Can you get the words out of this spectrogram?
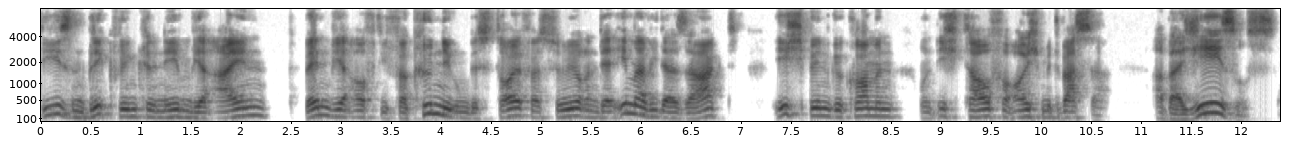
diesen Blickwinkel nehmen wir ein, wenn wir auf die Verkündigung des Täufers hören, der immer wieder sagt, ich bin gekommen und ich taufe euch mit Wasser. Aber Jesus,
